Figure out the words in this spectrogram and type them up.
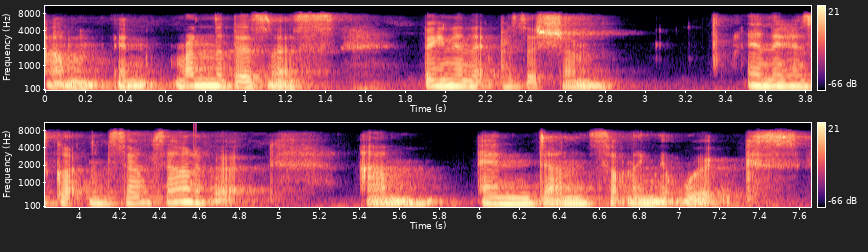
um, and run the business, been in that position, and then has got themselves out of it um, and done something that works.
